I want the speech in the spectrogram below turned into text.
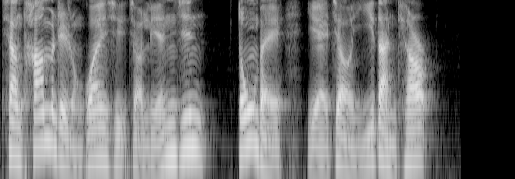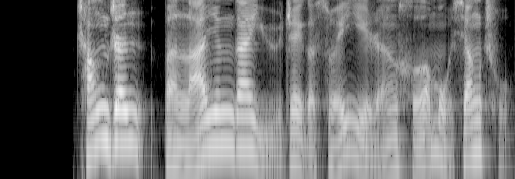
像他们这种关系叫连襟，东北也叫一担挑。长真本来应该与这个随意人和睦相处，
